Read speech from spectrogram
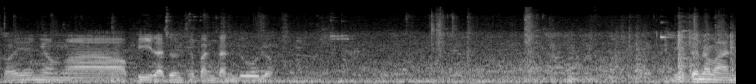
So yun yung ah, pila doon sa bandang dulo. Dito naman,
